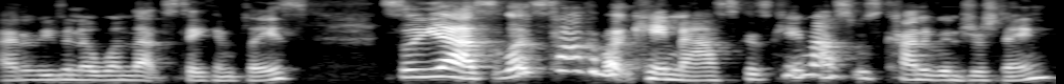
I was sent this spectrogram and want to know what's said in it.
I don't even know when that's taking place. So yeah, so let's talk about CayMAS because CayMAS was kind of interesting.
